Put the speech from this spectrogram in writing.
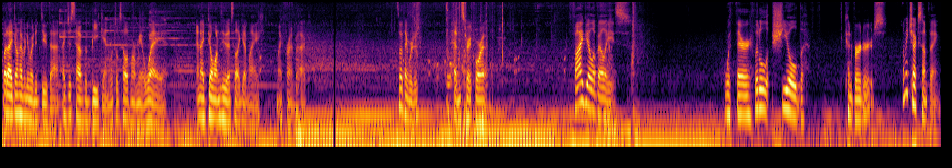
But I don't have any way to do that. I just have the beacon, which will teleport me away. And I don't want to do that till I get my, my friend back. So I think we're just heading straight for it. Five yellow bellies. With their little shield converters. Let me check something.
